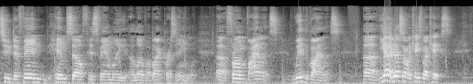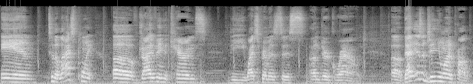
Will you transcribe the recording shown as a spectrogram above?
to defend himself, his family, a love a black person, anyone uh, from violence with violence, uh, you got to address it on a case by case. And to the last point of driving the Karens, the white supremacists underground, uh, that is a genuine problem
